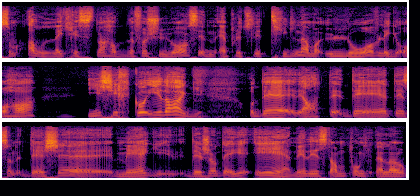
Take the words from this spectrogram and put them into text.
som alle kristne hadde for 20 år siden, er plutselig tilnærmet ulovlige å ha i kirka i dag. Og det, ja, det, det, er, det, er sånn, det, er, ikke meg Det er ikke sånn at jeg er enig i de standpunktene eller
